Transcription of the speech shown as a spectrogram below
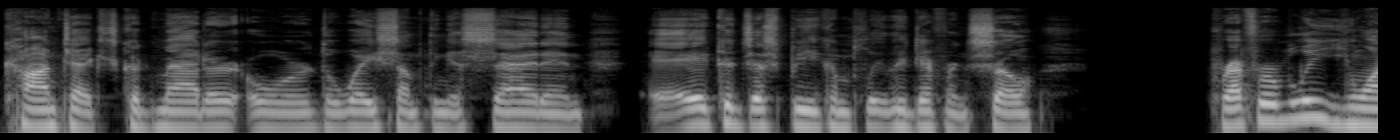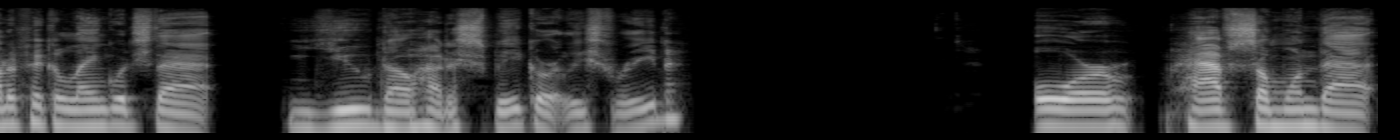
context could matter or the way something is said and it could just be completely different so preferably you want to pick a language that you know how to speak or at least read or have someone that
